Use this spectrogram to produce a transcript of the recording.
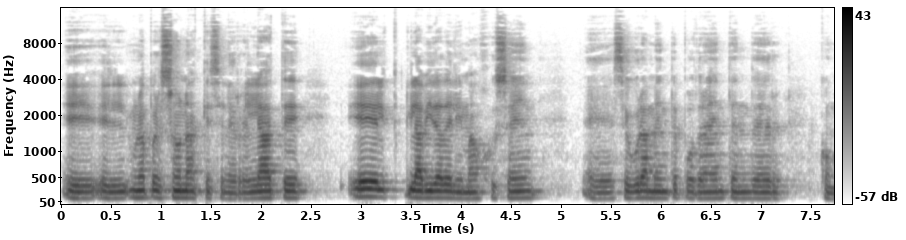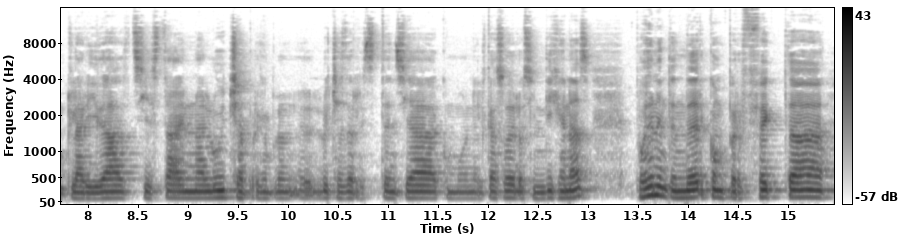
una persona que se le relate la vida del imán Hussein seguramente podrá entender con claridad si está en una lucha, por ejemplo, en luchas de resistencia como en el caso de los indígenas, pueden entender con perfecta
